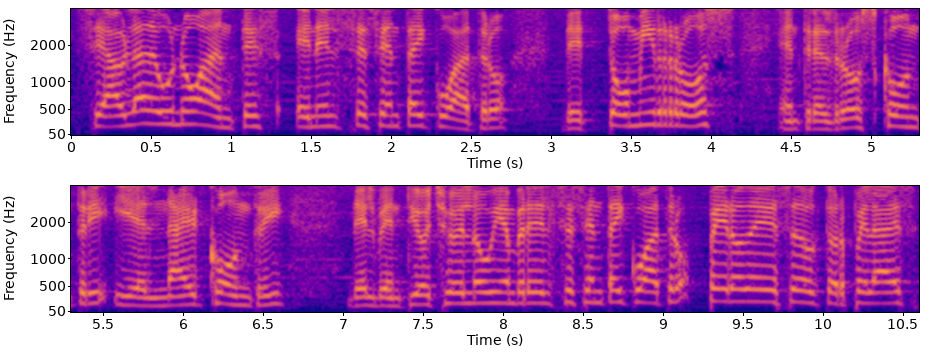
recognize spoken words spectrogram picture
Se habla de uno antes, en el 64, de Tommy Ross, entre el Ross Country y el Nile Country, del 28 de noviembre del 64, pero de ese doctor Peláez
